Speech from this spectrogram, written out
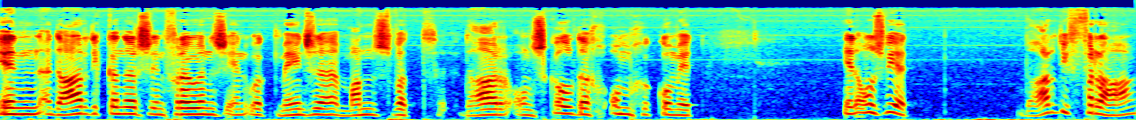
en daar die kinders en vrouwens en ook mense, mans wat daar onskuldig omgekom het, en ons weet, daar die vraag,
